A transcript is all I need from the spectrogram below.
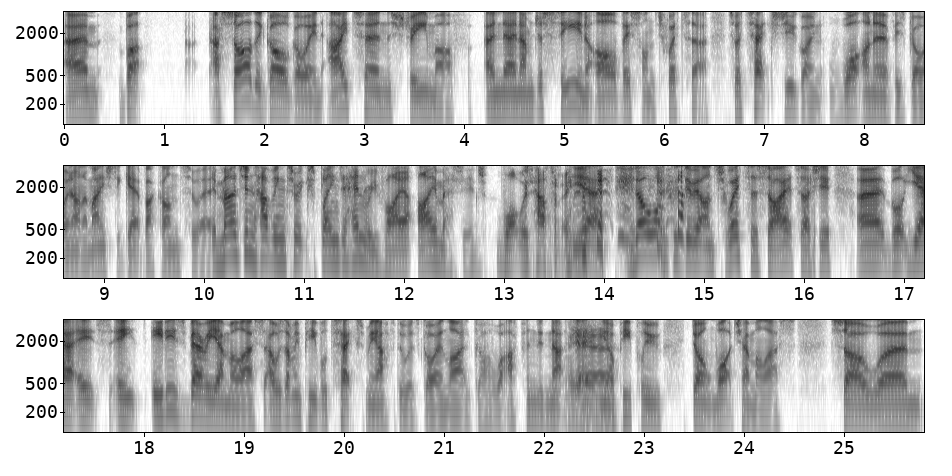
Um, but I saw the goal go in. I turned the stream off, and then I'm just seeing all this on Twitter. So I text you going, "What on earth is going on?" I managed to get back onto it. Imagine having to explain to Henry via iMessage what was happening. yeah, no one could do it on Twitter, so I had to actually. Uh, but yeah, it's it, it is very MLS. I was having people text me afterwards, going like, "God, what happened in that game?" Yeah. You know, people who don't watch MLS. So um,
